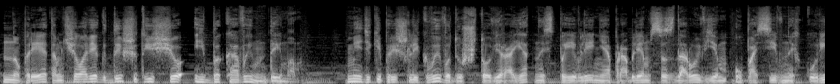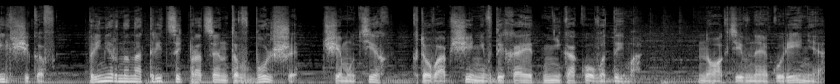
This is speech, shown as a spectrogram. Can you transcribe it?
но при этом человек дышит еще и боковым дымом – медики пришли к выводу, что вероятность появления проблем со здоровьем у пассивных курильщиков примерно на 30% больше, чем у тех, кто вообще не вдыхает никакого дыма. Но активное курение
